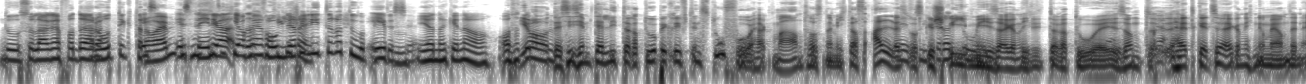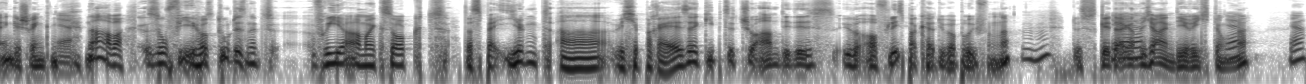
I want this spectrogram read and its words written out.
du, solange er von der Erotik träumt. Es, es nennt ja sich ja auch erotische Literatur. Bitte eben, sehr. ja, na genau. Also ja, das ist eben der Literaturbegriff, den du vorher gemahnt hast, nämlich dass alles, was Literatur. geschrieben ist, eigentlich Literatur ja. ist. Und ja. heute geht es ja eigentlich nur mehr um den Eingeschränkten. Ja. Na, aber Sophie, hast du das nicht früher einmal gesagt, dass bei irgendwelche Preise gibt es jetzt schon an, die das über, auf Lesbarkeit überprüfen. Ne? Mhm. Das geht ja, eigentlich ja. auch in die Richtung. Ja. Ne? ja.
